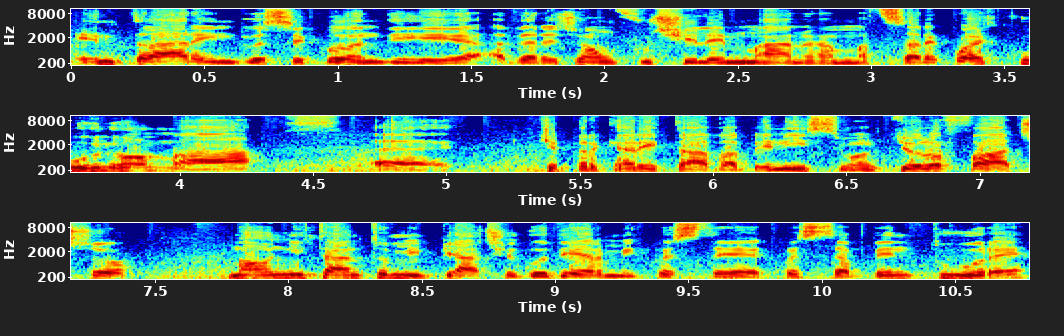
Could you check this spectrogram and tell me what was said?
entrare in due secondi, avere già un fucile in mano e ammazzare qualcuno, ma eh, che per carità va benissimo, anch'io lo faccio, ma ogni tanto mi piace godermi queste, queste avventure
